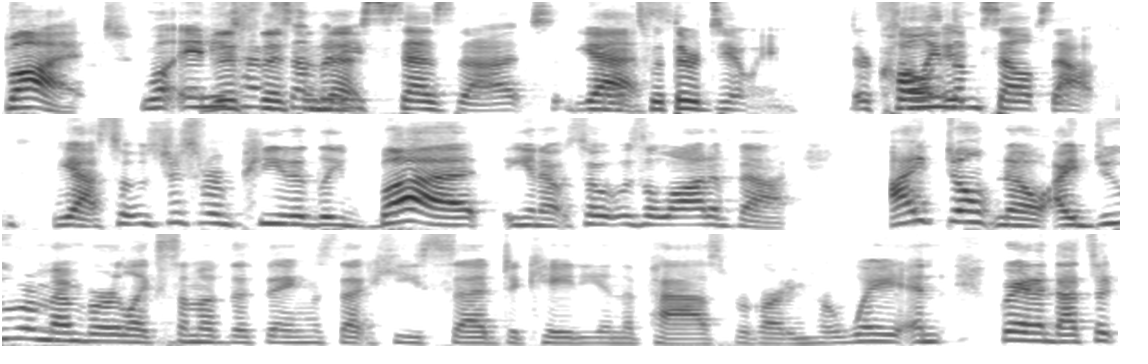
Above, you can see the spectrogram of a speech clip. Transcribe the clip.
but Well, anytime this, and somebody says that, Yes. that's what they're doing. They're calling it- themselves out. yeah so it was just repeatedly but you know so it was a lot of that i don't know i do remember like some of the things that he said to katie in the past regarding her weight and granted that's a,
